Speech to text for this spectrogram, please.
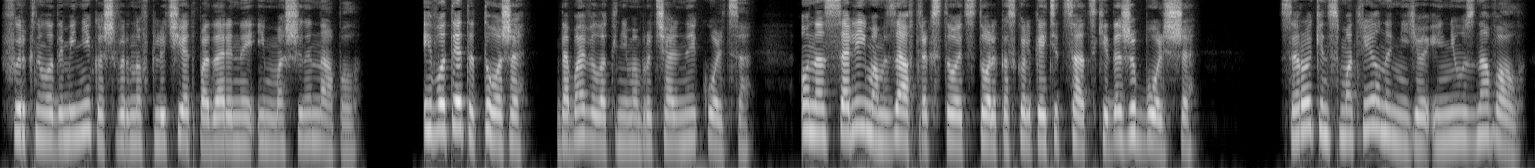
Фыркнула Доминика, швырнув ключи от подаренной им машины на пол. «И вот это тоже!» Добавила к ним обручальные кольца. «У нас с Салимом завтрак стоит столько, сколько эти цацки, даже больше!» Сорокин смотрел на нее и не узнавал –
